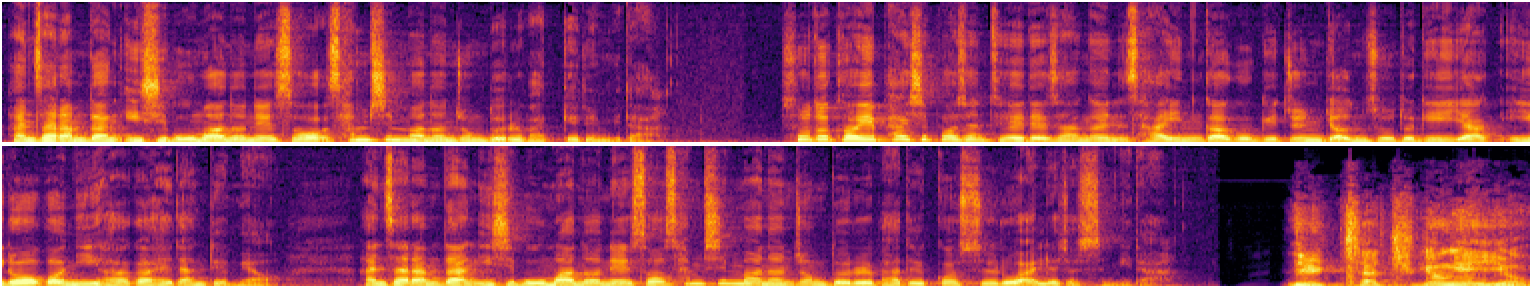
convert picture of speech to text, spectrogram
한 사람당 25만 원에서 30만 원 정도를 받게 됩니다. 소득 하위 80%의 대상은 4인 가구 기준 연소득이 약 1억 원 이하가 해당되며 한 사람당 25만 원에서 30만 원 정도를 받을 것으로 알려졌습니다. 1차 추경에 이어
